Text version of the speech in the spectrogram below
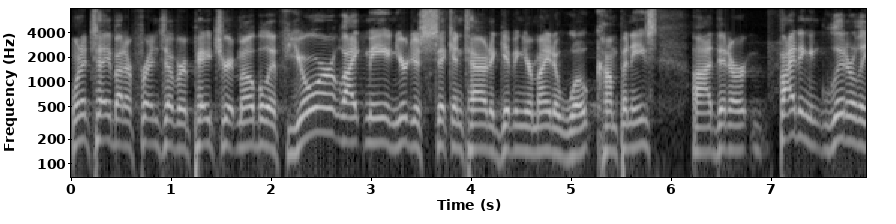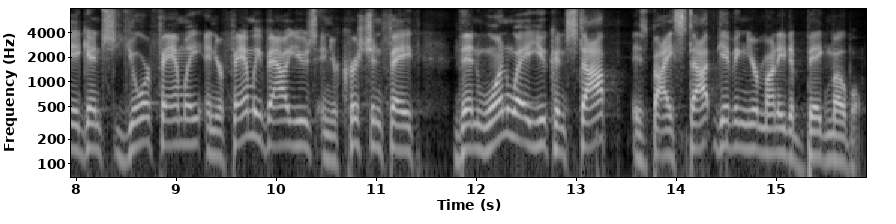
want to tell you about our friends over at Patriot Mobile. If you're like me and you're just sick and tired of giving your money to woke companies uh, that are fighting literally against your family and your family values and your Christian faith, then one way you can stop is by stop giving your money to Big Mobile.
